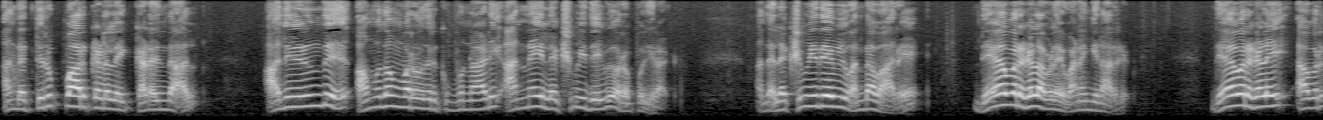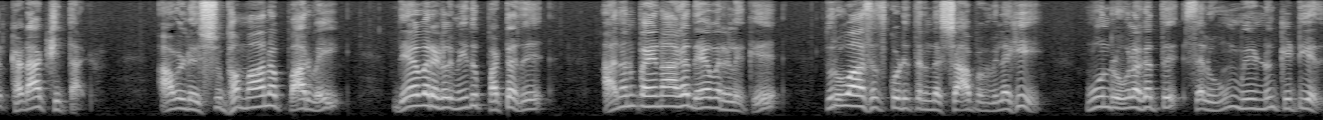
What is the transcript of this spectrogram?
அந்த திருப்பார்கடலை கடைந்தால் அதிலிருந்து அமுதம் வருவதற்கு முன்னாடி அன்னை லக்ஷ்மி தேவி வரப்போகிறாள். அந்த லக்ஷ்மி தேவி வந்தவாறே தேவர்கள் அவளை வணங்கினார்கள். தேவர்களை அவர் கடாட்சித்தாள். அவளுடைய சுபமான பார்வை தேவர்கள் மீது பட்டது. அதன் பயனாக தேவர்களுக்கு துர்வாசஸ் கொடுத்திருந்த சாபம் விலகி மூன்று உலகத்து செல்வமும் மீண்டும் கிட்டியது.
